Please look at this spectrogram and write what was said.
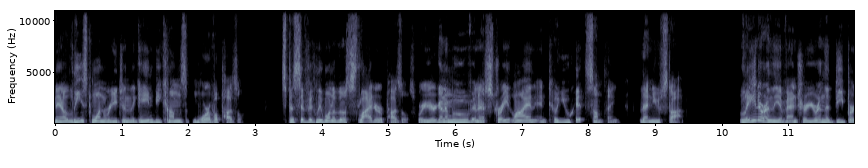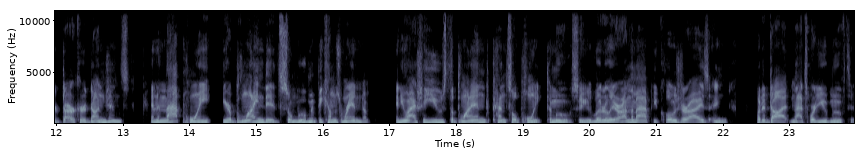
Now, at least one region, the game becomes more of a puzzle, specifically one of those slider puzzles where you're going to move in a straight line until you hit something, then you stop. Later in the adventure, you're in the deeper, darker dungeons. And in that point, you're blinded, so movement becomes random and you actually use the blind pencil point to move. So you literally are on the map, you close your eyes and put a dot, and that's where you move to.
